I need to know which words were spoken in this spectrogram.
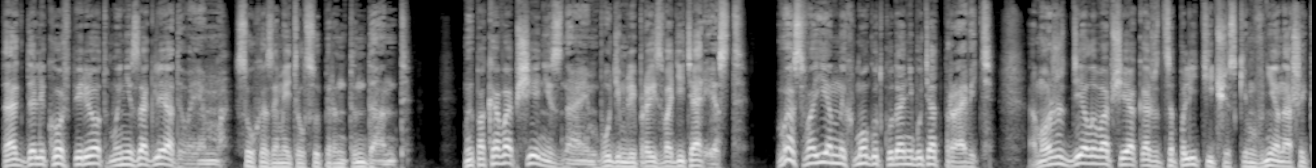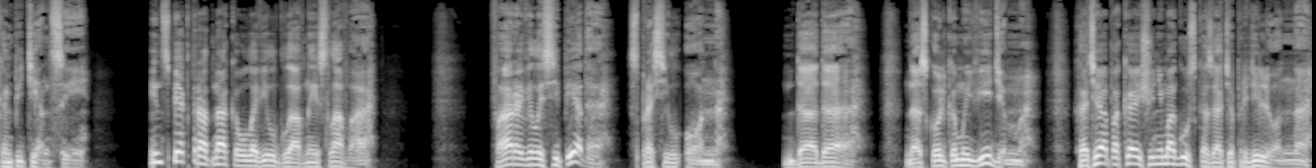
«Так далеко вперед мы не заглядываем», — сухо заметил суперинтендант. «Мы пока вообще не знаем, будем ли производить арест. Вас, военных, могут куда-нибудь отправить, а может, дело вообще окажется политическим вне нашей компетенции. Инспектор, однако, уловил главные слова. «Фара велосипеда?» — спросил он. «Да-да, насколько мы видим, хотя пока еще не могу сказать определенно».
